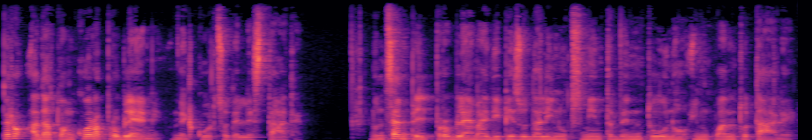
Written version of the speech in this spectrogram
però ha dato ancora problemi nel corso dell'estate. Non sempre il problema è dipeso da Linux Mint 21 in quanto tale,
